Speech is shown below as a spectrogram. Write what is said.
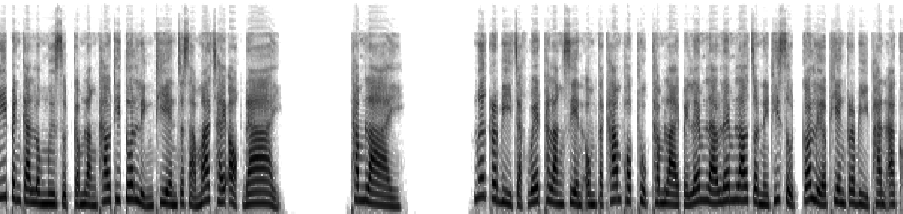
นี่เป็นการลงมือสุดกำลังเท่าที่ต้วนหลิงเทียนจะสามารถใช้ออกได้ ทำลาย เมื่อกระบี่จากเวทพลังเซียนอมตะข้ามพบถูกทำลายไปเล่มแล้วเล่มเล่าจนในที่สุดก็เหลือเพียงกระบี่พันอาค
